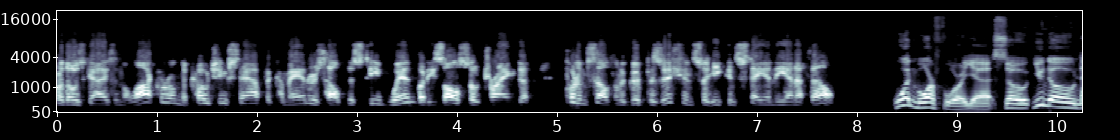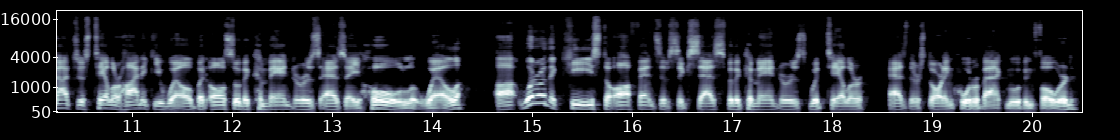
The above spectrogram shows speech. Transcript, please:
for those guys in the locker room, the coaching staff, the commanders help this team win, but he's also trying to put himself in a good position so he can stay in the NFL. One more for you. So, you know not just Taylor Heinicke well, but also the commanders as a whole well. Uh, what are the keys to offensive success for the commanders with Taylor as their starting quarterback moving forward?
